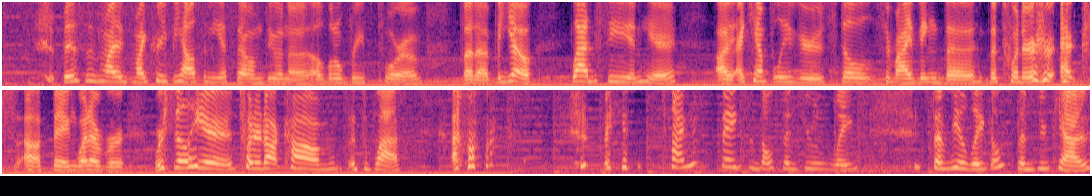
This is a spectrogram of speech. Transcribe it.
this is my my creepy house in ESO. I'm doing a, a little brief tour of, but uh, but yo, glad to see you in here. I, I can't believe you're still surviving the the Twitter X uh, thing. Whatever. We're still here. Twitter.com. It's, it's a blast. Tiny thanks, and I'll send you a link. Send me a link. I'll send you cash.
